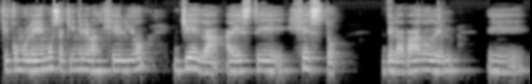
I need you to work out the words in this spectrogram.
que como leemos aquí en el Evangelio, llega a este gesto de lavado del, eh,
